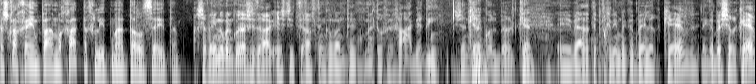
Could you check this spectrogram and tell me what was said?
יש לך חיים פעם אחת, תחליט מה אתה עושה איתם. עכשיו היינו בנקודה שזה רק, שצירפתם כמובן את המתופף האגדי, ז'אנקה כן, גולדברג, כן. אה, ואז אתם מתחילים לגבל הרכב, לגבש הרכב.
